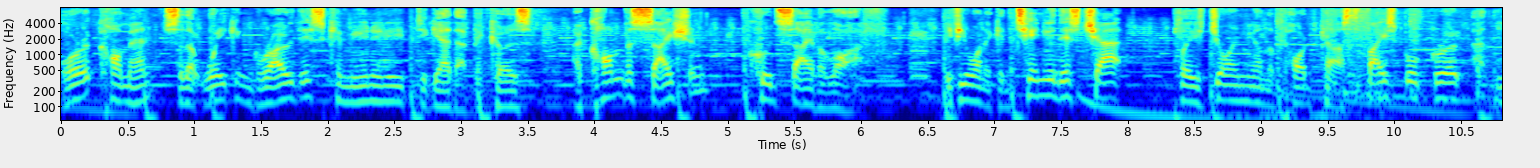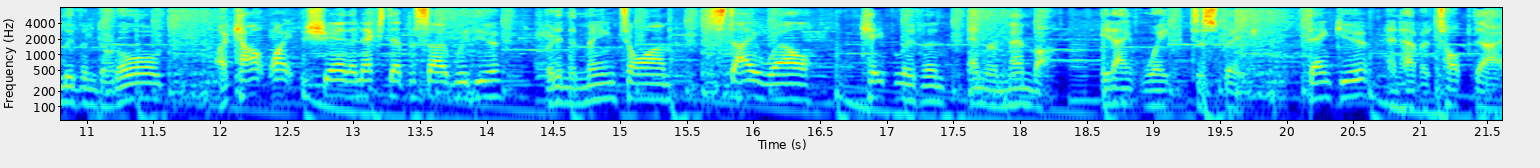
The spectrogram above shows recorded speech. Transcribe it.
or a comment so that we can grow this community together because a conversation could save a life. If you want to continue this chat, please join me on the podcast Facebook group at livin.org. I can't wait to share the next episode with you, but in the meantime, stay well, keep living, and remember, it ain't weak to speak. Thank you and have a top day.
